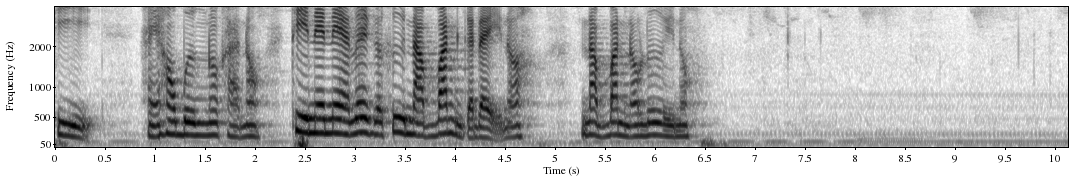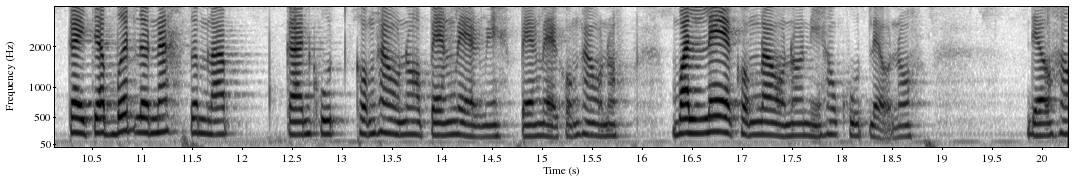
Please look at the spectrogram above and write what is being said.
ที่ ให้เฮาเบิ่งเนาะค่ะเนาะที่แน่ๆเลยก็คือนับวันก็ได้เนาะนับวันเอาเลยเนาะไก่จะเบิดแล้วนะสำหรับการขุดของเฮาเนาะแปลงแรกนี่แปลงแรกของเฮาเนาะวันแรกของเราเนาะนี่เฮาขุดแล้วเนาะเดี๋ยวเฮา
